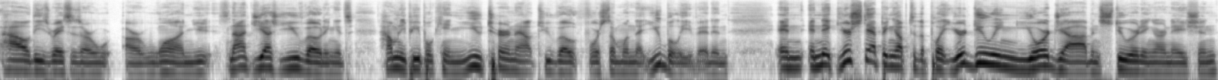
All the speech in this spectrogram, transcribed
how these races are are won. You, it's not just you voting; it's how many people can you turn out to vote for someone that you believe in. And and and Nick, you're stepping up to the plate. You're doing your job in stewarding our nation.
